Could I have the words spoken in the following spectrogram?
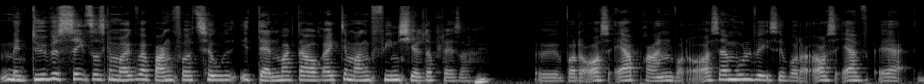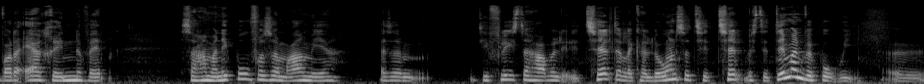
men dybest set, så skal man ikke være bange for at tage ud i Danmark. Der er jo rigtig mange fine shelterpladser, Mm. Øh, hvor der også er brænde, hvor der også er muldvæse, hvor der også er, er, hvor der er rindende vand. Så har man ikke brug for så meget mere. Altså, de fleste har vel et telt, eller kan låne sig til et telt, hvis det er det, man vil bo i. Øh,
